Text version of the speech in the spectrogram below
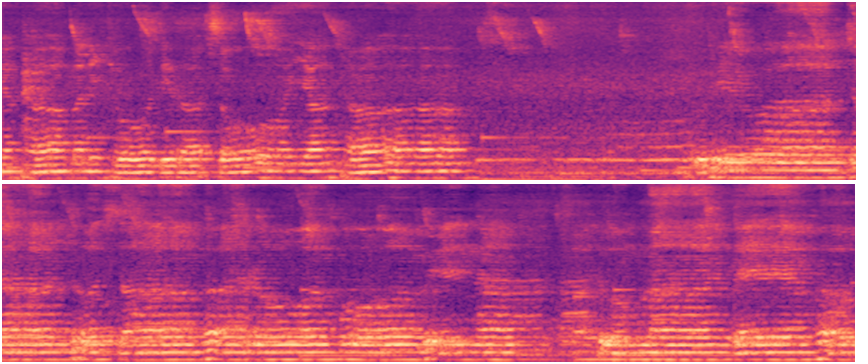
ยะธรรมณิโชติระโสยะธาสุริวันจันทุสัพโรโควินาตุมาเตมภ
